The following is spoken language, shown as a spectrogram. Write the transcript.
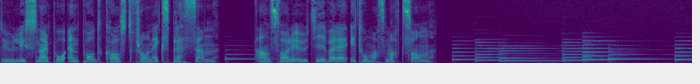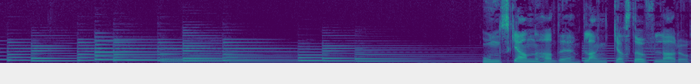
Du lyssnar på en podcast från Expressen. Ansvarig utgivare är Thomas Mattsson. Ondskan hade blanka stövlar och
